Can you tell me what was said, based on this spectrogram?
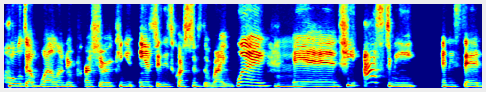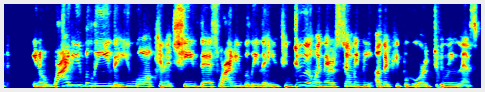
hold up well under pressure? Can you answer these questions the right way? Mm. and he asked me and he said you know why do you believe that you all can achieve this? Why do you believe that you can do it when there are so many other people who are doing this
